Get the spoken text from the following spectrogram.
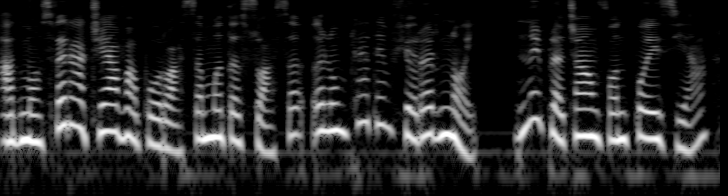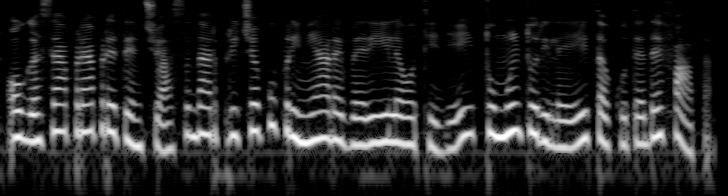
Atmosfera aceea vaporoasă, mătăsoasă, îl umplea de înfiorări noi. Nu-i plăcea în fond poezia, o găsea prea pretențioasă, dar pricepu prin ea reveriile Otidiei, tumulturile ei tăcute de fată.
